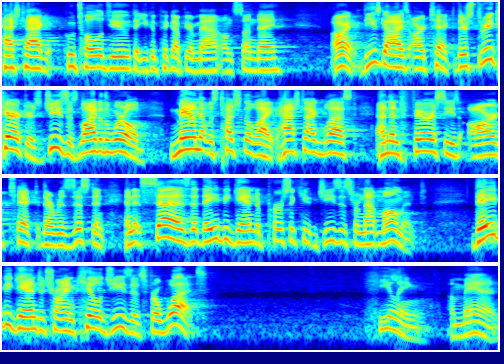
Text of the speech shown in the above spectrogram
Hashtag who told you that you could pick up your mat on Sunday? All right, these guys are ticked. There's three characters Jesus, light of the world, man that was touched the light, hashtag blessed, and then Pharisees are ticked. They're resistant. And it says that they began to persecute Jesus from that moment. They began to try and kill Jesus for what? Healing a man.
